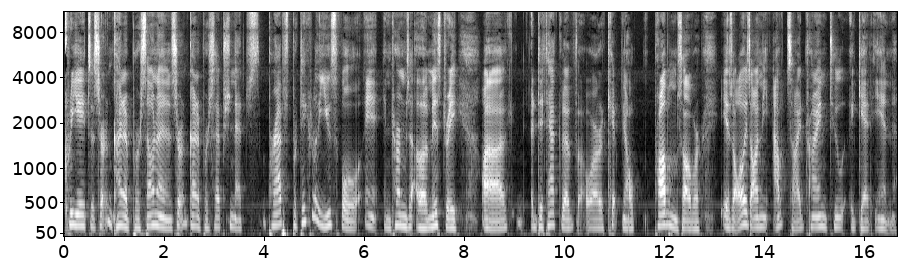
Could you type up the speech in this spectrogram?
creates a certain kind of persona and a certain kind of perception that's perhaps particularly useful in, in terms of a mystery uh, a detective or you know problem solver is always on the outside trying to get in.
